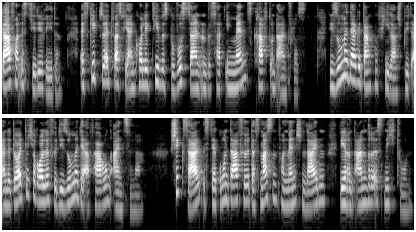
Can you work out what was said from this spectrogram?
davon ist hier die Rede. Es gibt so etwas wie ein kollektives Bewusstsein und es hat immens Kraft und Einfluss. Die Summe der Gedanken vieler spielt eine deutliche Rolle für die Summe der Erfahrung Einzelner. Schicksal ist der Grund dafür, dass Massen von Menschen leiden, während andere es nicht tun.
